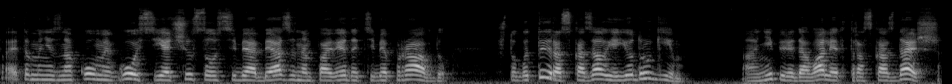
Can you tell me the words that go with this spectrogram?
Поэтому, незнакомый гость, я чувствовал себя обязанным поведать тебе правду, чтобы ты рассказал ее другим. Они передавали этот рассказ дальше.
